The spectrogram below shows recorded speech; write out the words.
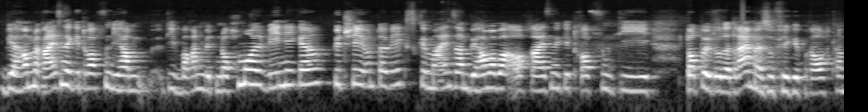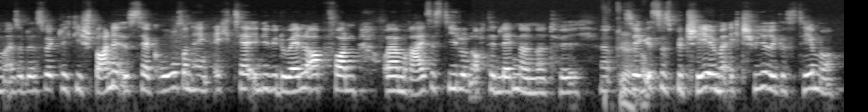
wir haben Reisende getroffen, die, haben, die waren mit nochmal weniger Budget unterwegs gemeinsam. Wir haben aber auch Reisende getroffen, die doppelt oder dreimal so viel gebraucht haben. Also das ist wirklich, die Spanne ist sehr groß und hängt echt sehr individuell ab von eurem Reisestil und auch den Ländern natürlich. Ja, deswegen ist das Budget immer echt schwieriges Thema.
